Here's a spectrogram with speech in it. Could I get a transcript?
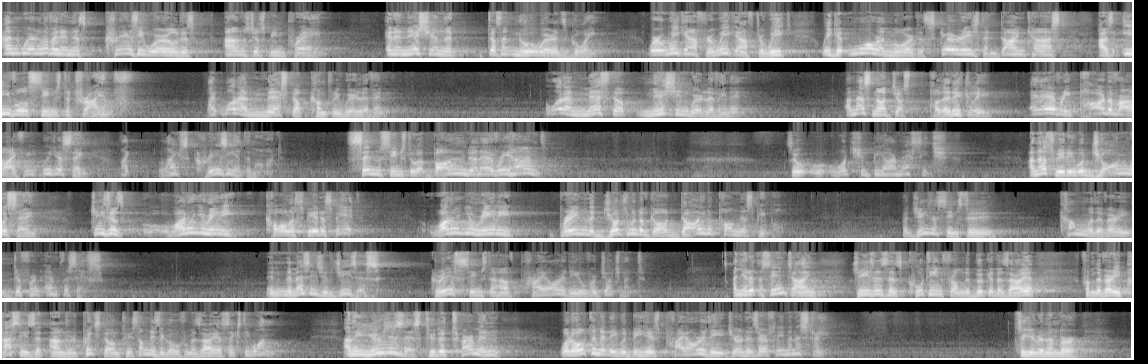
And we're living in this crazy world, as Anne's just been praying, in a nation that doesn't know where it's going. Where week after week after week, we get more and more discouraged and downcast as evil seems to triumph. Like, what a messed up country we're living in. What a messed up nation we're living in. And that's not just politically, in every part of our life. We, we just think, like, life's crazy at the moment. Sin seems to abound on every hand. So, what should be our message? And that's really what John was saying. Jesus, why don't you really call a spade a spade? Why don't you really bring the judgment of God down upon this people? But Jesus seems to come with a very different emphasis. In the message of Jesus, grace seems to have priority over judgment. And yet at the same time, Jesus is quoting from the book of Isaiah, from the very passage that Andrew preached on two Sundays ago from Isaiah 61. And he uses this to determine what ultimately would be his priority during his earthly ministry. So you remember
